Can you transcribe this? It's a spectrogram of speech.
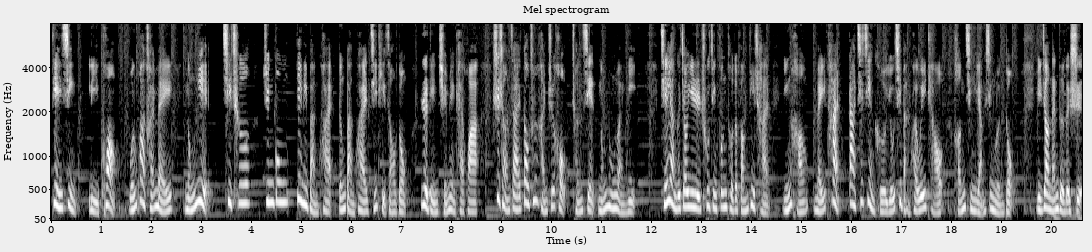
电信、锂矿、文化传媒、农业、汽车、军工、电力板块等板块集体躁动。热点全面开花，市场在倒春寒之后呈现浓浓暖意。前两个交易日出尽风头的房地产、银行、煤炭、大基建和油气板块微调，行情良性轮动。比较难得的是，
